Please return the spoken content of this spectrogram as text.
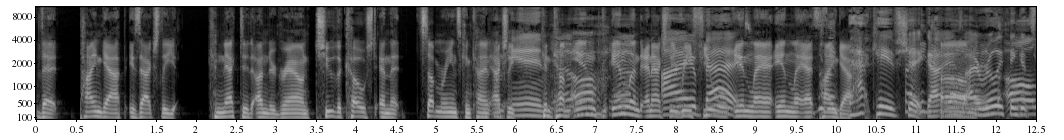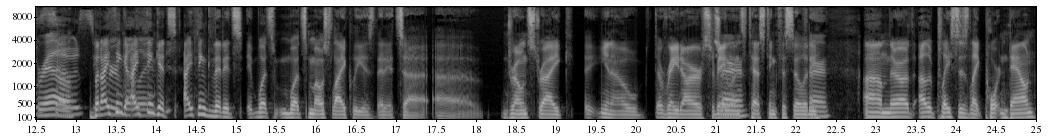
that Pine Gap is actually connected underground to the coast, and that submarines can kind of actually in. can come Oh, in inland and actually I refuel bet. inland inland at this Pine like Gap. Bat cave shit, guys. know. I really think it's real. so but I think I think it's I think that it's what's what's most likely is that it's a, a drone strike, uh, you know, a radar surveillance Sure. testing facility. Sure. Um, there are other places like Porton Down,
